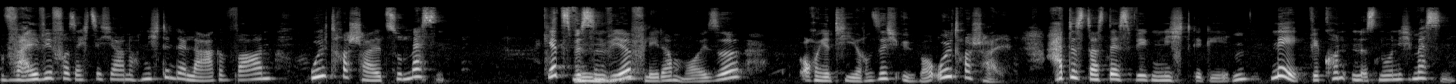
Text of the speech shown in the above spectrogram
Weil wir vor 60 Jahren noch nicht in der Lage waren, Ultraschall zu messen. Jetzt wissen mhm. wir, Fledermäuse orientieren sich über Ultraschall. Hat es das deswegen nicht gegeben? Nee, wir konnten es nur nicht messen.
